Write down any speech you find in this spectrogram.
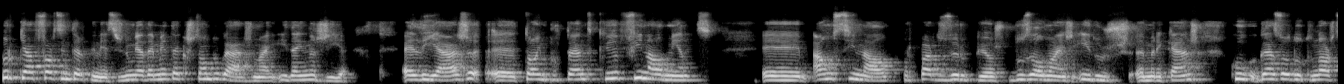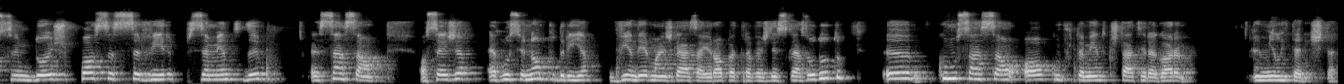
porque há fortes interdependências, nomeadamente a questão do gás é? e da energia. Aliás, é tão importante que finalmente é, há um sinal por parte dos europeus, dos alemães e dos americanos que o gasoduto Nord Stream 2 possa servir precisamente de sanção, ou seja, a Rússia não poderia vender mais gás à Europa através desse gasoduto, eh, como sanção ao comportamento que está a ter agora militarista.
